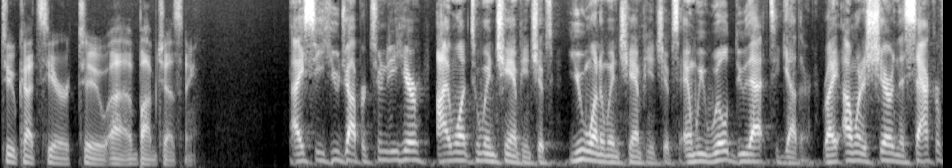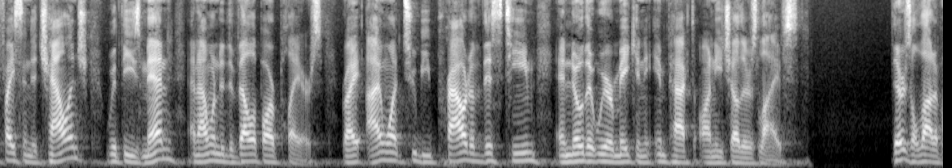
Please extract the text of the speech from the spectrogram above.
two cuts here to uh, Bob Chesney? I see huge opportunity here. I want to win championships. You want to win championships. And we will do that together, right? I want to share in the sacrifice and the challenge with these men, and I want to develop our players, right? I want to be proud of this team and know that we are making an impact on each other's lives. There's a lot of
